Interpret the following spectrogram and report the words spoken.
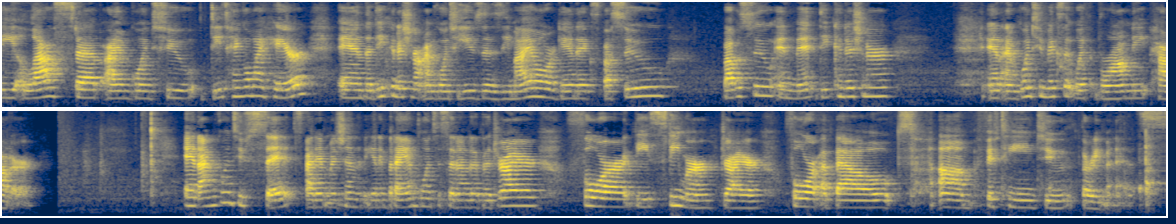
The last step, I am going to detangle my hair. And the deep conditioner I'm going to use is the Organics Basu, Babassu and Mint Deep Conditioner. And I'm going to mix it with Brahmi powder. And I'm going to sit, I didn't mention in the beginning, but I am going to sit under the dryer for the steamer dryer for about um, 15 to 30 minutes.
